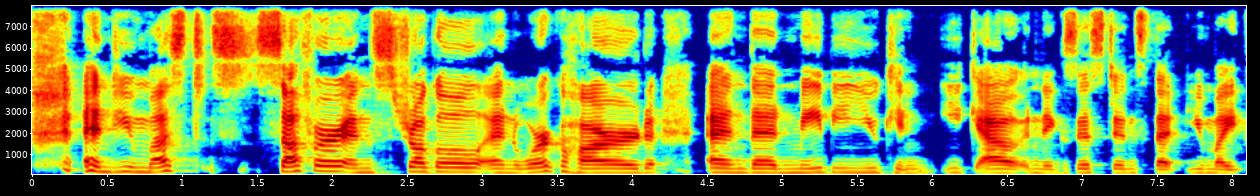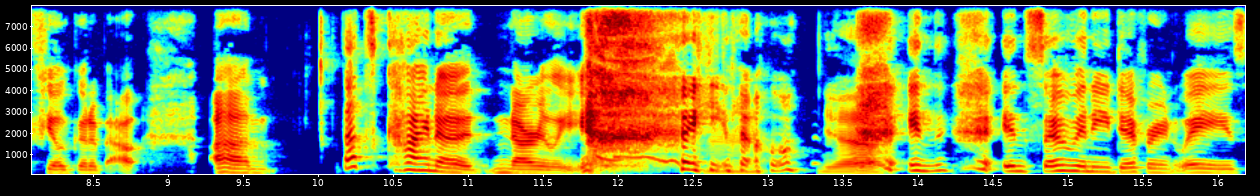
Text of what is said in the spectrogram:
and you must suffer and struggle and work hard. And then maybe you can eke out an existence that you might feel good about. Um, that's kind of gnarly, you Mm, know, yeah. in in so many different ways.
